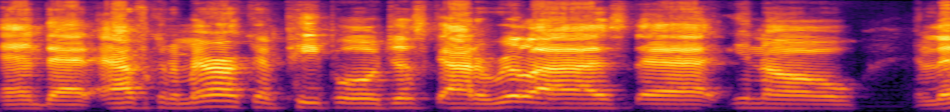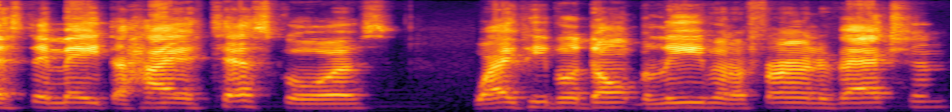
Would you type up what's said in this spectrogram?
and that African American people just got to realize that you know unless they made the highest test scores, white people don't believe in affirmative action,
